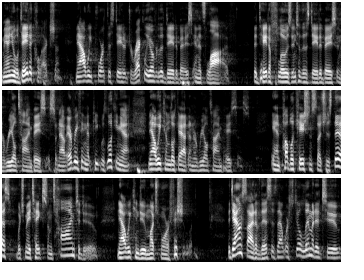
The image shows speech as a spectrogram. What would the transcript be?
manual data collection. Now we port this data directly over to the database and it's live. The data flows into this database in a real time basis. So now everything that Pete was looking at, now we can look at on a real time basis. And publications such as this, which may take some time to do, now we can do much more efficiently. The downside of this is that we're still limited to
